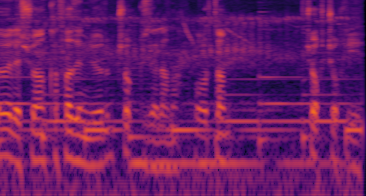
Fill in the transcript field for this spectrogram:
öyle şu an kafa dinliyorum. Çok güzel ama. Ortam çok çok iyi.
